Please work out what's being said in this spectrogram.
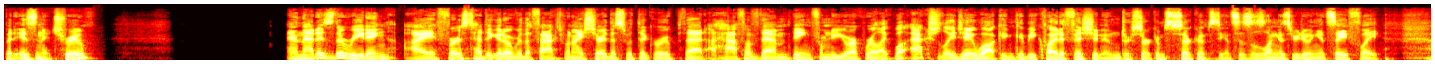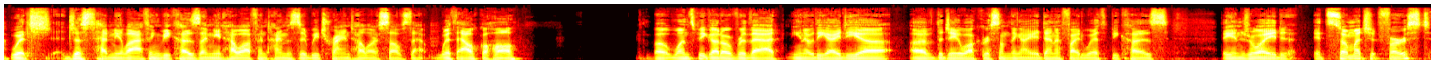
but isn't it true? And that is the reading. I first had to get over the fact when I shared this with the group that a half of them, being from New York, were like, well, actually, jaywalking can be quite efficient under circum- circumstances as long as you're doing it safely, which just had me laughing because, I mean, how oftentimes did we try and tell ourselves that with alcohol? But once we got over that, you know, the idea of the jaywalker is something I identified with because they enjoyed it so much at first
